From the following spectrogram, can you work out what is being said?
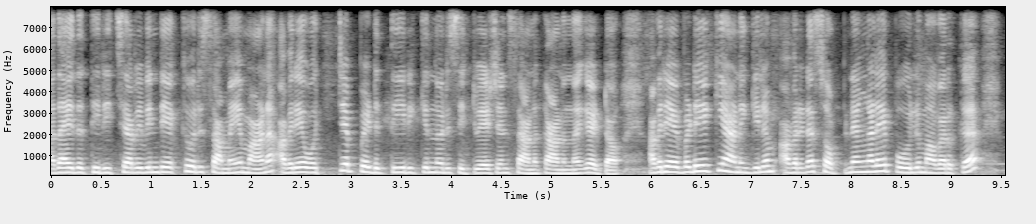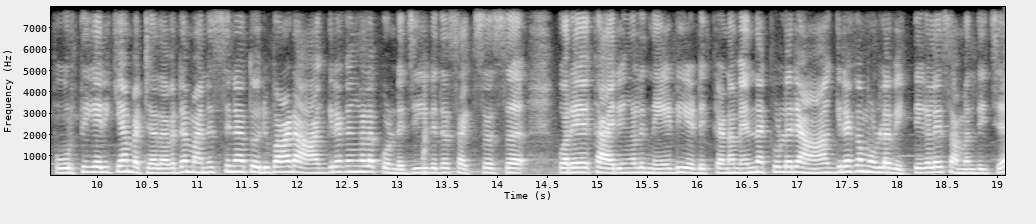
അതായത് തിരിച്ചറിവിന്റെയൊക്കെ ഒരു സമയമാണ്. അവരെ ഒറ്റപ്പെടുത്തിയിരിക്കുന്ന ഒരു സിറ്റുവേഷൻസ് ആണ് കാണുന്നത് കേട്ടോ. അവരെവിടെയൊക്കെയാണെങ്കിലും അവരുടെ സ്വപ്നങ്ങളെ പോലും അവർക്ക് പൂർത്തീകരിക്കാൻ പറ്റാതെ അവരുടെ മനസ്സിനകത്ത് ഒരുപാട് ആഗ്രഹങ്ങളൊക്കെ ഉണ്ട്. ജീവിത സക്സസ് കുറേ കാര്യങ്ങൾ നേടിയെടുക്കണം എന്നൊക്കെയുള്ളൊരു ആഗ്രഹമുള്ള വ്യക്തികളെ സംബന്ധിച്ച്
